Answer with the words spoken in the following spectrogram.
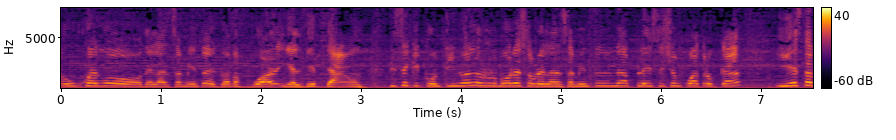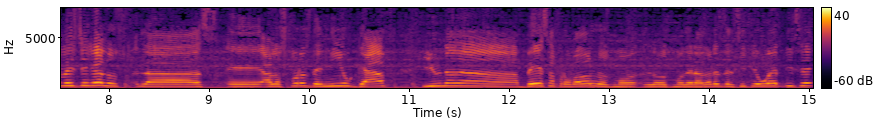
un juego de lanzamiento de God of War y el Deep Down. Dice que continúan los rumores sobre el lanzamiento de una PlayStation 4K y esta vez llega a los, las, eh, a los foros de NewGAF y una vez aprobados los, los moderadores del sitio web, dice,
